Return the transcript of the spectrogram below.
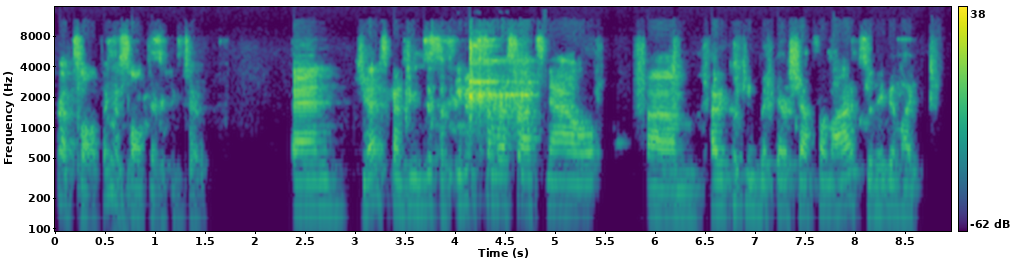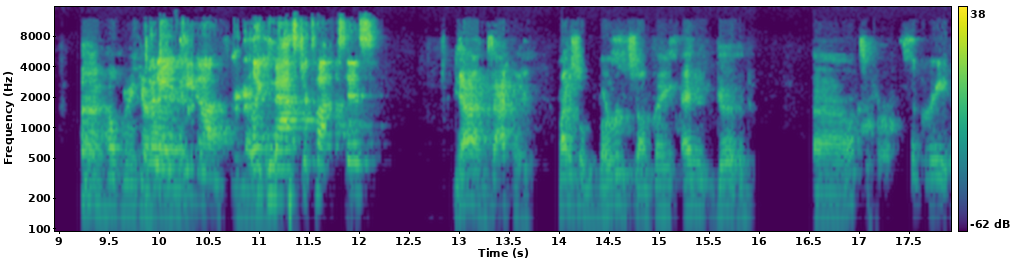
forgot salt. To salt everything too. And yeah, just kind of doing this. Even some restaurants now, um, I've been cooking with their chefs on live. So they've been like helping me get Good idea. Like master classes. Yeah, exactly. Might as well learn something and eat good. Uh, let's see here. Agreed.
